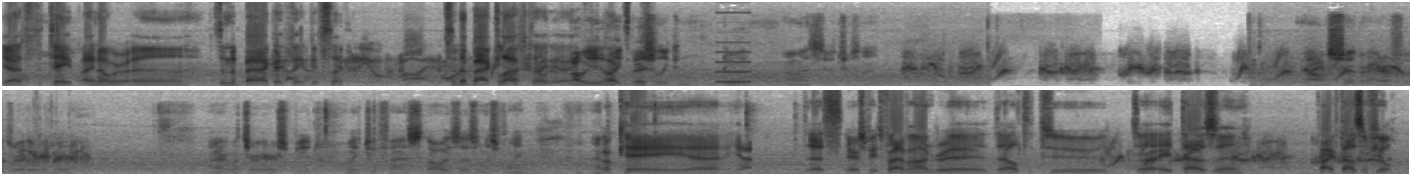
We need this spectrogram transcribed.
Yeah, it's the tape. I know where. Uh, it's in the back. I think it's like it's in the back left. I, I, Oh, you like visually can do it. Oh, I see what you're saying. Oh shit, our airfield's right over here. Alright, what's our airspeed? Way too fast. It always is in this plane. Okay. Uh, yeah. That's airspeed 500, altitude uh, 8,000, 5,000 fuel.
